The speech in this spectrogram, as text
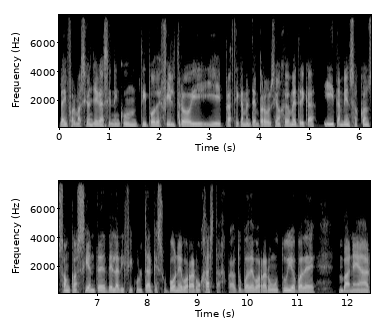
la información llega sin ningún tipo de filtro y, prácticamente en progresión geométrica. Y también son, son, conscientes de la dificultad que supone borrar un hashtag. Para tú puedes borrar un tuyo, puedes banear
